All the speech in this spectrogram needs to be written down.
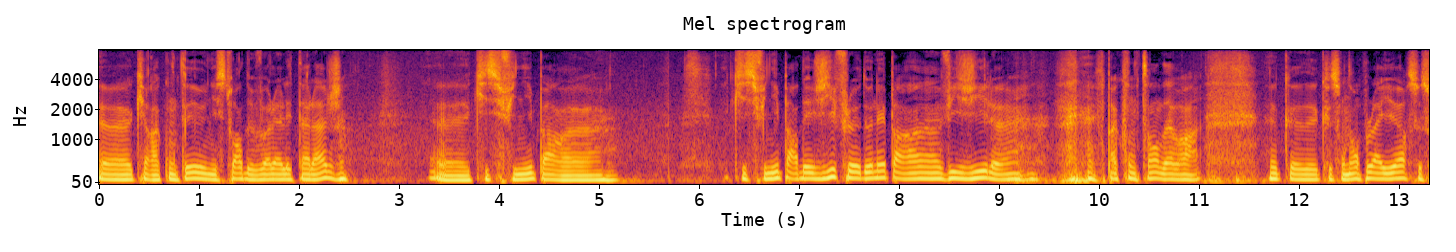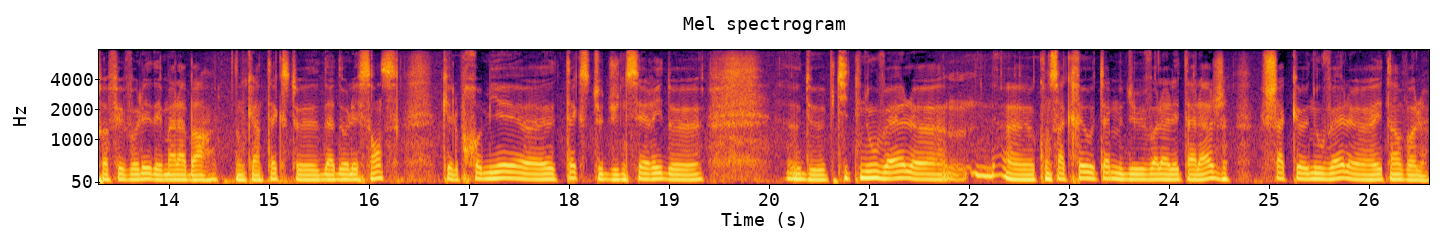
euh, qui racontait une histoire de vol à l'étalage, qui se finit par qui se finit par des gifles données par un vigile, pas content d'avoir que, son employeur se soit fait voler des malabars. Donc un texte d'adolescence, qui est le premier euh, texte d'une série de, de petites nouvelles euh, euh, consacrées au thème du vol à l'étalage. Chaque nouvelle est un vol.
